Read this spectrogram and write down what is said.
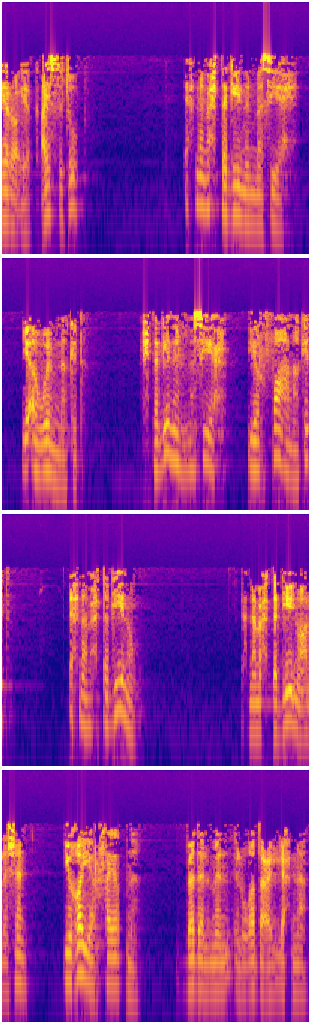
إيه رأيك؟ عايز تتوب؟ إحنا محتاجين المسيح يقومنا كده. محتاجين المسيح يرفعنا كده. إحنا محتاجينه. إحنا محتاجينه علشان يغير حياتنا بدل من الوضع اللي إحنا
